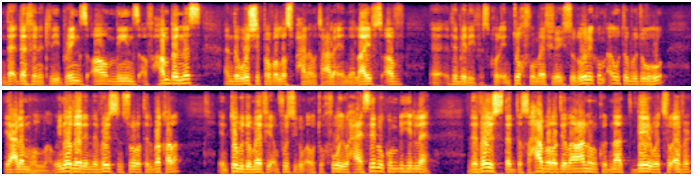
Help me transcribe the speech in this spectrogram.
And that definitely brings all means of humbleness and the worship of Allah subhanahu wa ta'ala in the lives of uh, the believers. قُلْ إِن تُخْفُوا مَا فِي صُدُورِكُمْ أَوْ تُبْدُوهُ يَعْلَمُهُ اللَّهُ We know that in the verse in Surah Al-Baqarah, إِن تُبْدُوا مَا فِي أَنفُسِكُمْ أَوْ تُخْفُوهُ يُحَاسِبُكُمْ بِهِ اللَّهُ The verse that the Sahaba radiallahu anhum could not bear whatsoever,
